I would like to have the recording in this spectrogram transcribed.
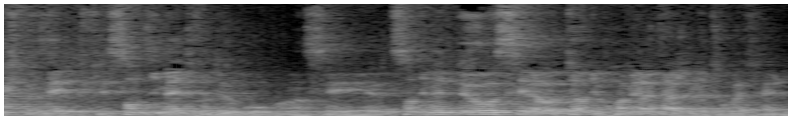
faisait, fait 110 mètres de haut. hein. C'est- 110 mètres de haut, c'est la hauteur du premier étage de la tour Eiffel.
